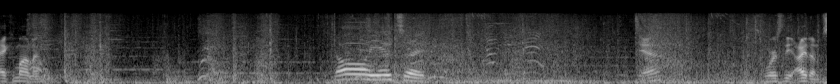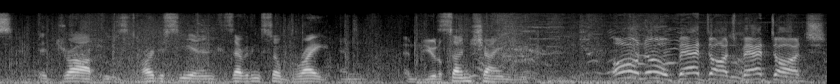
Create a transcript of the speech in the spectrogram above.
Hey, come on, man. Oh, he hates it. Yeah? So where's the items? It dropped. It's hard to see it because everything's so bright and And beautiful. sunshiny. Oh no! Bad dodge! Bad dodge!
